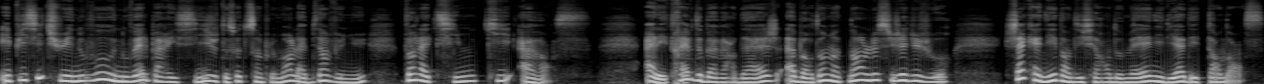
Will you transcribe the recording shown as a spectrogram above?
Et puis si tu es nouveau ou nouvelle par ici, je te souhaite tout simplement la bienvenue dans la team qui avance. Allez, trêve de bavardage, abordons maintenant le sujet du jour. Chaque année, dans différents domaines, il y a des tendances.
